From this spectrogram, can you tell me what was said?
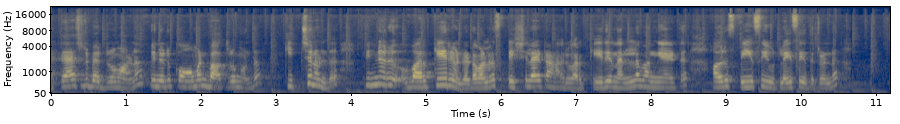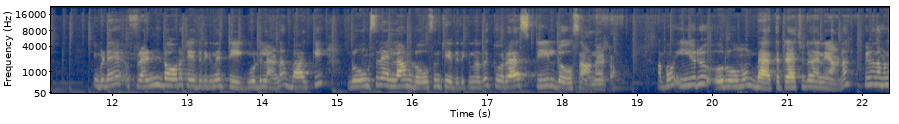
അറ്റാച്ച്ഡ് ബെഡ്റൂം ആണ്. പിന്നെ ഒരു കോമൺ ബാത്റൂം ഉണ്ട്. കിച്ചൺ ഉണ്ട്. പിന്നെ ഒരു വർക്ക് ഏരിയ ഉണ്ട് കേട്ടോ. വളരെ സ്പെഷ്യലായിട്ടാണ് ആ ഒരു വർക്ക് ഏരിയ നല്ല ഭംഗിയായിട്ട് ആ ഒരു സ്പേസ് യൂട്ടിലൈസ് ചെയ്തിട്ടുണ്ട്. ഇവിടെ ഫ്രണ്ട് ഡോർ ചെയ്തിരിക്കുന്നത് ടീക്ക് വുഡിലാണ് ബാക്കി റൂംസിലെ എല്ലാം ഡോസും ചെയ്തിരിക്കുന്നത് ക്യുറാ സ്റ്റീൽ ഡോസ് ആണ് കേട്ടോ. അപ്പോൾ ഈ ഒരു റൂമും ബാത്ത് അറ്റാച്ച്ഡ് തന്നെയാണ്. പിന്നെ നമ്മൾ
